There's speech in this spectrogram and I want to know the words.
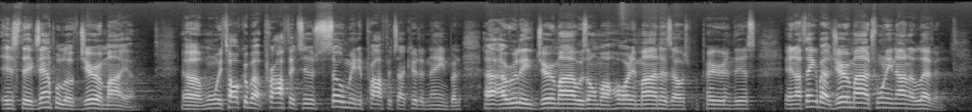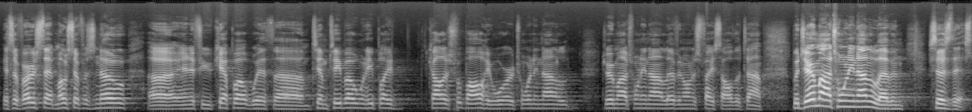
it's the example of Jeremiah. Uh, when we talk about prophets, there's so many prophets I could have named, but uh, I really, Jeremiah was on my heart and mind as I was preparing this. And I think about Jeremiah 29 11. It's a verse that most of us know, uh, and if you kept up with um, Tim Tebow when he played college football, he wore 29, Jeremiah 29 11 on his face all the time. But Jeremiah 29 11 says this.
